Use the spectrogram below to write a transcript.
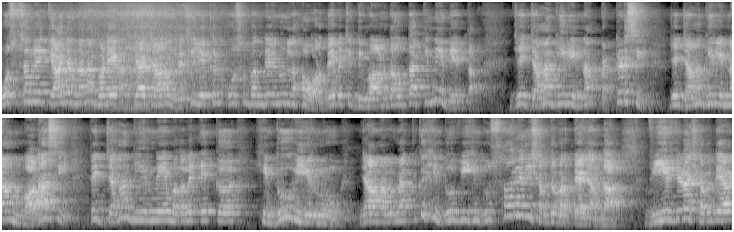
ਉਸ ਸਮੇਂ ਕਿਹਾ ਜਾਂਦਾ ਨਾ, ਬੜੇ ਅਤਿਆਚਾਰ ਹੁੰਦੇ ਸੀ, ਲੇਕਿਨ ਉਸ ਬੰਦੇ ਨੂੰ ਲਾਹੌਰ ਦੇ ਵਿੱਚ ਦੀਵਾਨ ਦਾ ਅਹੁਦਾ ਕਿੰਨੇ ਦੇ ਦਿੱਤਾ? ਜੇ ਜਹਾਂਗੀਰ ਇੰਨਾ ਕੱਟੜ ਸੀ, ਜੇ ਜਹਾਂਗੀਰ ਇੰਨਾ ਮਾੜਾ ਸੀ, ਤੇ ਜਹਾਂਗੀਰ ਨੇ ਮਤਲਬ ਇੱਕ ਹਿੰਦੂ ਵੀਰ ਨੂੰ, ਜਾਂ ਮੰਨ ਲਓ ਮੈਂ ਕਿਉਂਕਿ ਹਿੰਦੂ ਵੀ, ਹਿੰਦੂ ਸਾਰਿਆਂ ਲਈ ਸ਼ਬਦ ਵਰਤਿਆ ਜਾਂਦਾ। ਵੀਰ ਜਿਹੜਾ ਸ਼ਬਦ ਆ,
